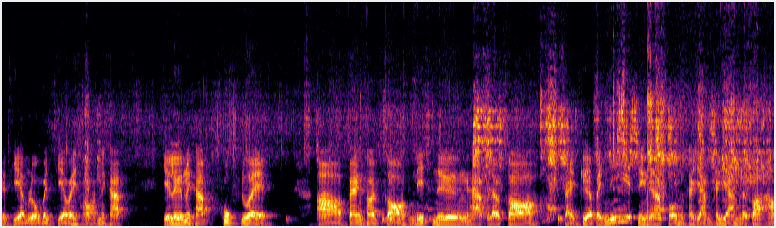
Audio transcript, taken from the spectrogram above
กระเทียมลงไปเจียวให้หอมนะครับอย่าลืมนะครับคลุกด้วย แป้งทอดกรอบนิดนึงครับ แล้วก็ใส่เกลือไปนิดนึงนะครับ ผมขยำขยำแล้วก็เอา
